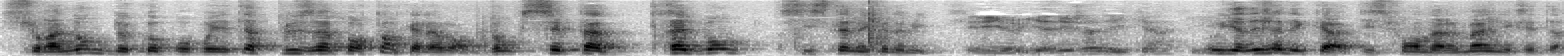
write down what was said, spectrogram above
sur un nombre de copropriétaires plus important qu'à l'avant. Donc c'est un très bon système économique. Et il y a déjà des cas qui... il y a déjà des cas qui se font en Allemagne, etc.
